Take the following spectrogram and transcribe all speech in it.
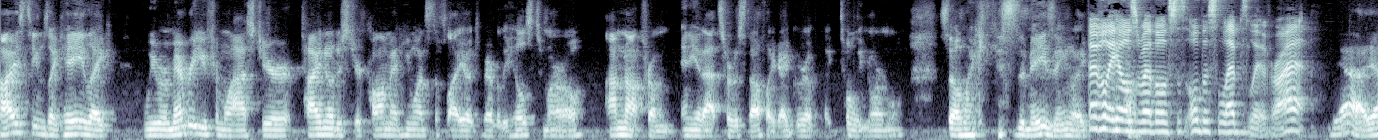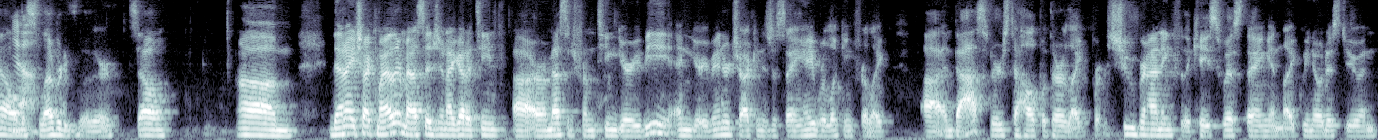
Tai's team's like, hey, like, we remember you from last year. Tai noticed your comment. He wants to fly you out to Beverly Hills tomorrow. I'm not from any of that sort of stuff. Like I grew up like totally normal. So like this is amazing. Like Beverly Hills, uh, where those, all the celebs live, right? Yeah, yeah, all yeah. the celebrities live there. So um, then I checked my other message and I got a team uh, or a message from Team Gary Vee and Gary Vaynerchuk and is just saying, hey, we're looking for like uh, ambassadors to help with our like shoe branding for the K Swiss thing, and like we noticed you and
